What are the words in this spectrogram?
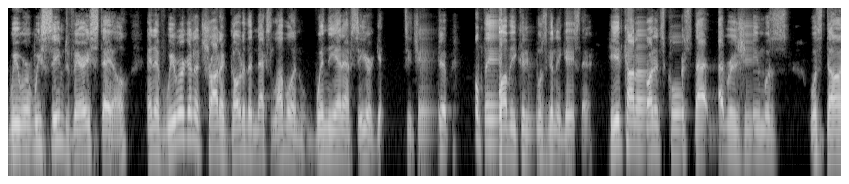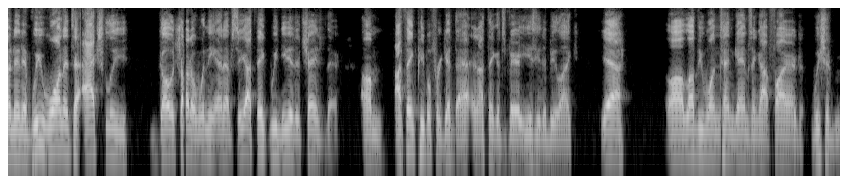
We were we seemed very stale, and if we were going to try to go to the next level and win the NFC or get to championship, I don't think Lovie could was going to get us there. He had kind of run its course. That that regime was was done, and if we wanted to actually go try to win the NFC, I think we needed a change there. Um, I think people forget that, and I think it's very easy to be like, yeah, uh, Lovie won 10 games and got fired. We should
